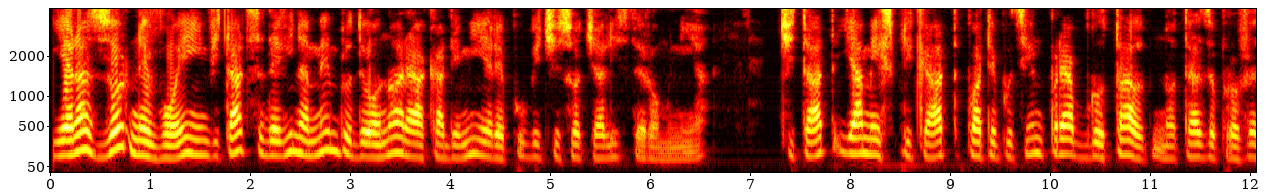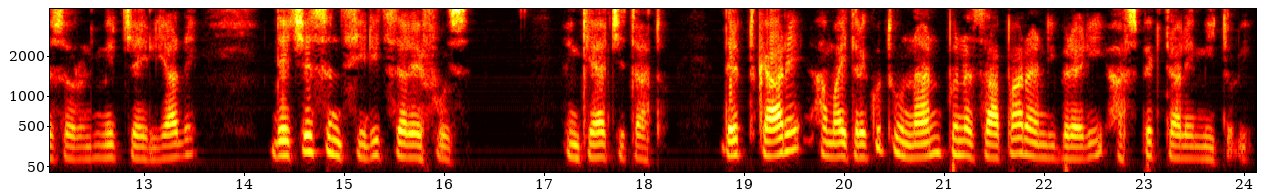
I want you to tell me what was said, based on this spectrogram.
era zor nevoie invitat să devină membru de onoare a Academiei Republicii Socialiste România. Citat, i-am explicat, poate puțin prea brutal, notează profesorul Mircea Eliade, de ce sunt silit să refuz. Încheia citatul drept care a mai trecut un an până să apară în librării aspecte ale mitului.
